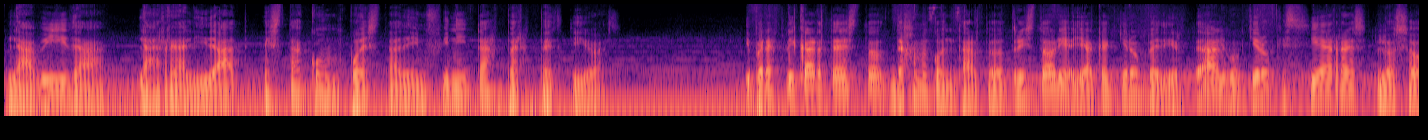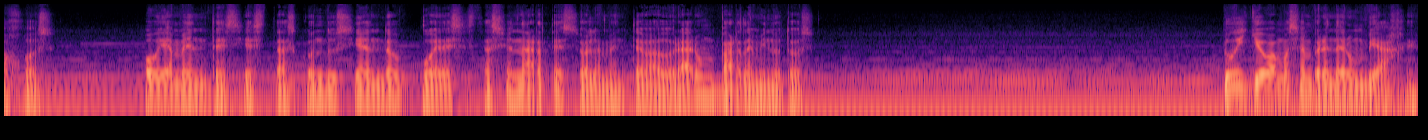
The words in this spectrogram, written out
la vida, la realidad está compuesta de infinitas perspectivas. Y para explicarte esto, déjame contarte otra historia, ya que quiero pedirte algo, quiero que cierres los ojos. Obviamente si estás conduciendo puedes estacionarte, solamente va a durar un par de minutos. Tú y yo vamos a emprender un viaje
